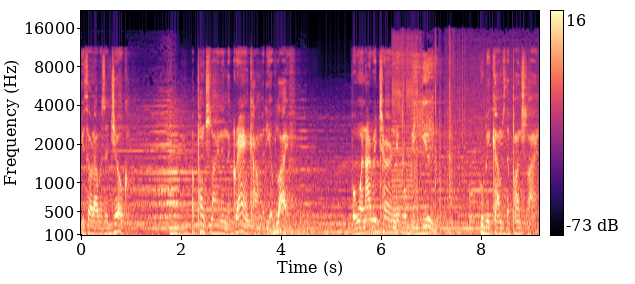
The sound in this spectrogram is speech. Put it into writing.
You thought I was a joke, a punchline in the grand comedy of life. But when I return, it will be you who becomes the punchline.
